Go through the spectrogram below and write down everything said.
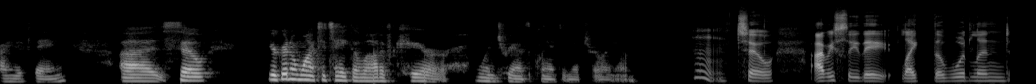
kind of thing. Uh, so you're going to want to take a lot of care when transplanting a trillium. Hmm. So obviously they like the woodland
